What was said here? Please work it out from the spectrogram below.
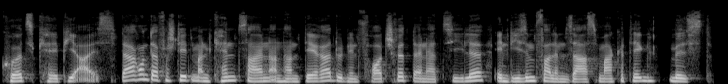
kurz KPIs. Darunter versteht man Kennzahlen, anhand derer du den Fortschritt deiner Ziele, in diesem Fall im SaaS-Marketing, misst.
